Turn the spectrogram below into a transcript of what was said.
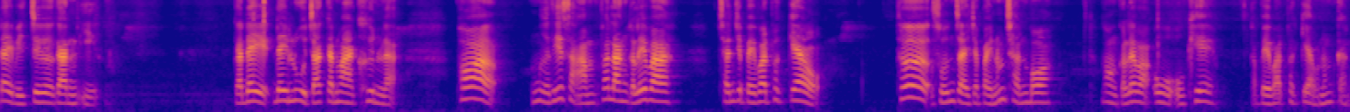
ได้ไปเจอกันอีก ก็ได้ได้รู้จักกันมากขึ้นแหละเพราะมือที่สามฝรั่งก็เลยว่า ฉันจะไปวัดพระแก้ว เธอสนใจจะไปน้ำฉันบอน้องก็เลยว่า โอ้โอเค ก็ไปวัดพระแก้วน้ำกัน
